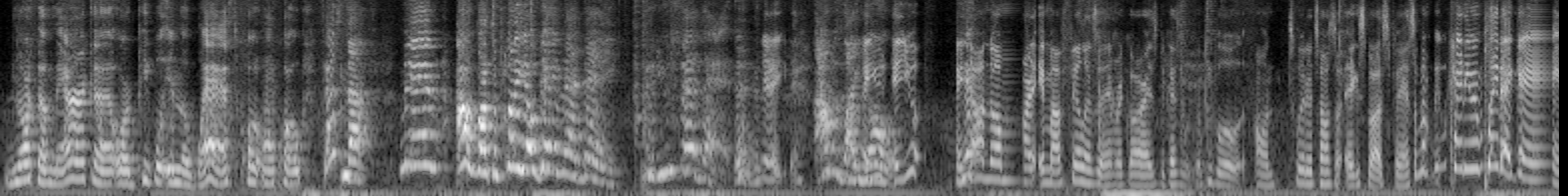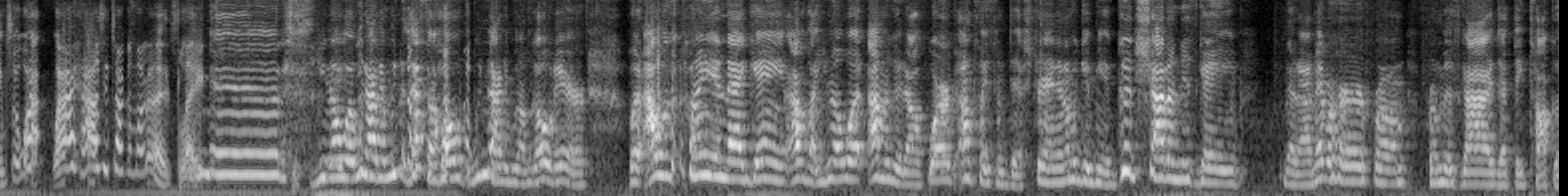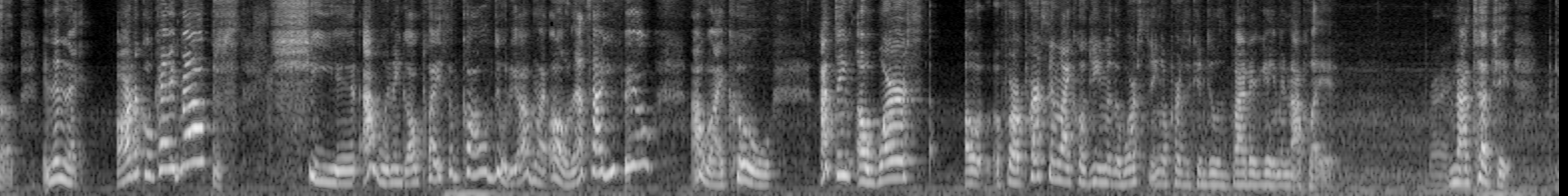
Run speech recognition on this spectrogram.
North America or people in the West, quote unquote." That's not, man. I was about to play your game that day. You said that. yeah, I was like, and yo. you, and you and Yeah. y'all know I'm in my feelings in regards because people on Twitter talking some Xbox fans. Some we can't even play that game. So why why how's he talking about us? Like Man, you know what? We're not. We, that's a whole. We're not even gonna go there. But I was playing that game. I was like, you know what? I'm gonna get off work. I'm gonna play some Death Stranding. I'm gonna give me a good shot on this game that I never heard from from this guy that they talk up. And then the article came out. Shit, I went and go play some Call of Duty. I'm like, oh, that's how you feel? I'm like, cool. I think a worse. Uh, for a person like Kojima, the worst thing a person can do is buy their game and not play it right. not touch it.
